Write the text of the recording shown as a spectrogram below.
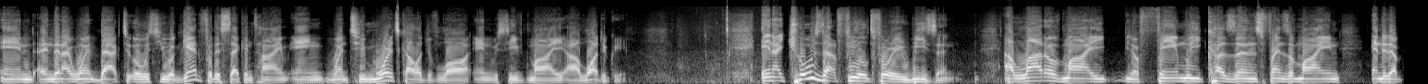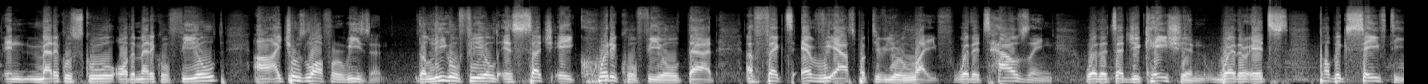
And, and then I went back to OSU again for the second time and went to Moritz College of Law and received my uh, law degree. And I chose that field for a reason. A lot of my you know, family, cousins, friends of mine ended up in medical school or the medical field. Uh, I chose law for a reason the legal field is such a critical field that affects every aspect of your life, whether it's housing, whether it's education, whether it's public safety,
